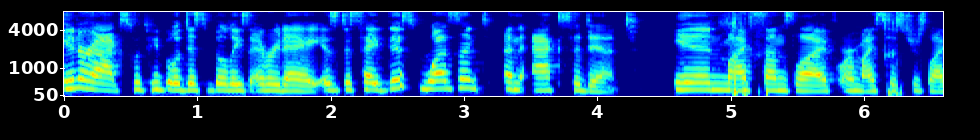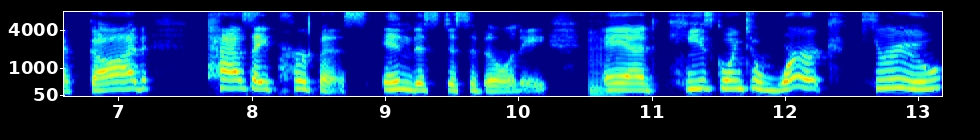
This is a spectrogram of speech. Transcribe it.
interacts with people with disabilities every day is to say, This wasn't an accident in my son's life or my sister's life. God has a purpose in this disability mm-hmm. and he's going to work through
